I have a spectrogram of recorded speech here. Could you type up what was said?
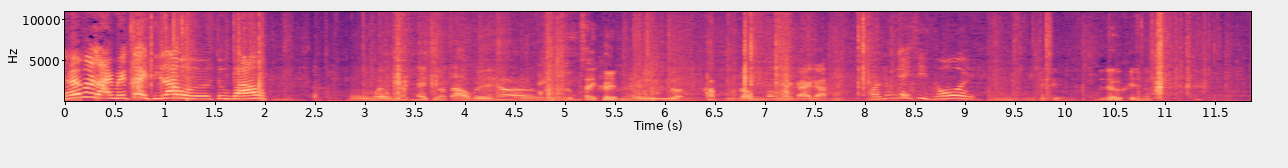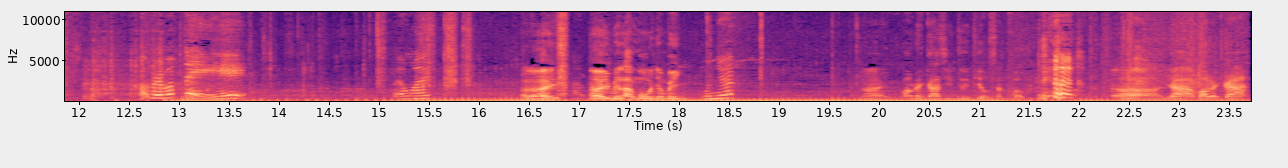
thế mà lại mấy cày tí lao rồi từ vào Mày không biết ngày xưa tao với uh, lũng say khển hay lượn khắp đồng bằng cái cày đã có những cái chỉ thôi. Ừ, Lũng say khển bây giờ khển rồi về bắt tẻ Thấy không anh à đấy. Đây mới là ngô nhà mình. Muốn nhất. Đấy, Bao Đại ca xin giới thiệu sản phẩm của à, nhà Bao Đại ca.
